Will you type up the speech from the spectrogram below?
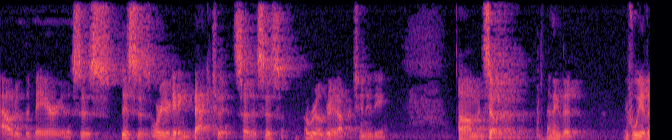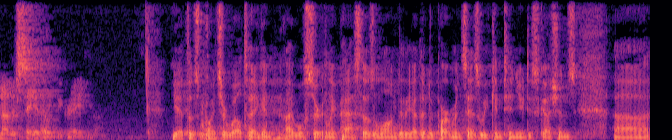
out of the bay area. This is this is where you're getting back to it. So this is a real great opportunity. Um, and so i think that if we have another say that would be great yeah, those points are well taken. I will certainly pass those along to the other departments as we continue discussions. Uh,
